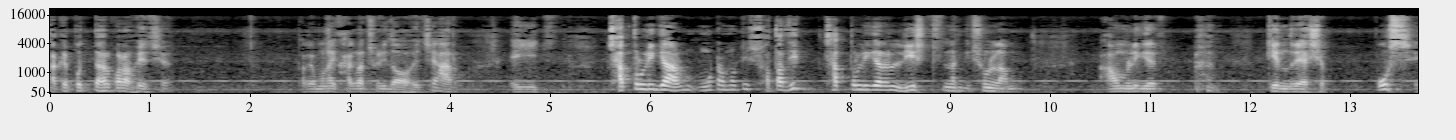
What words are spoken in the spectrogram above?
তাকে প্রত্যাহার করা হয়েছে। তাকে মনে হয় খাগড়াছড়ি দেওয়া হয়েছে। আর এই ছাত্রলীগের মোটামুটি শতাধিক ছাত্রলীগের লিস্ট নাকি শুনলাম, আওয়ামী লীগের কেন্দ্রে এসে পড়ছে।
